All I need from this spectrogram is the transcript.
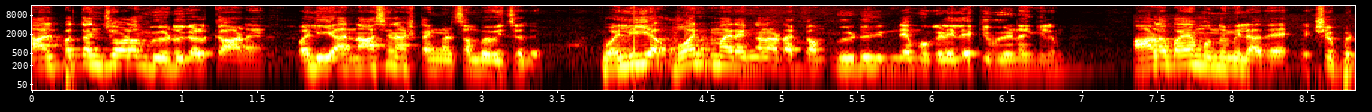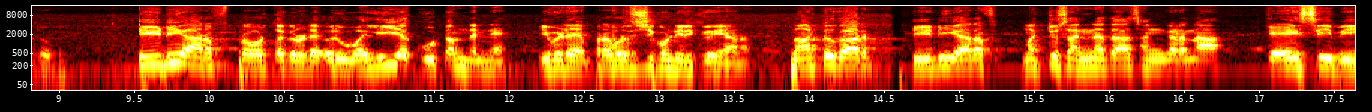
നാൽപ്പത്തഞ്ചോളം വീടുകൾക്കാണ് വലിയ നാശനഷ്ടങ്ങൾ സംഭവിച്ചത്. വലിയ വൻ മരങ്ങളടക്കം വീടിന്റെ മുകളിലേക്ക് വീണെങ്കിലും ആളഭയമൊന്നുമില്ലാതെ രക്ഷപ്പെട്ടു. ടി ഡി ആർ എഫ് പ്രവർത്തകരുടെ ഒരു വലിയ കൂട്ടം തന്നെ ഇവിടെ പ്രവർത്തിച്ചുകൊണ്ടിരിക്കുകയാണ്. നാട്ടുകാർ ടി ഡി ആർ എഫ് മറ്റു സന്നദ്ധ സംഘടന കെ ഐ സി ബി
